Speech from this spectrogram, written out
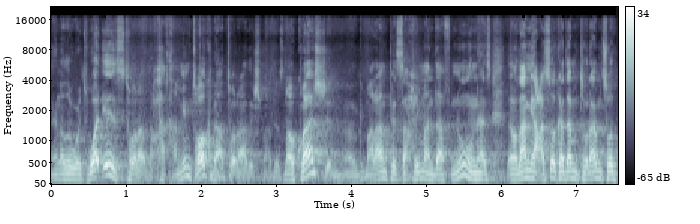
In other words, what is Torah? The Hachamim talk about Torah Lishma. There's no question. Uh, Gemaran Pesachim and Daf Nun has Olam Ya'asok Adam Torah Mitzvot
